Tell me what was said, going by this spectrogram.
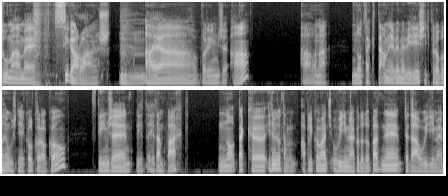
tu máme cigar lounge. Mm-hmm. A ja hovorím, že a? A ona, no tak tam nevieme vyriešiť problém už niekoľko rokov s tým, že je, je tam pach. No tak uh, ideme to tam aplikovať, uvidíme, ako to dopadne, teda uvidíme.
